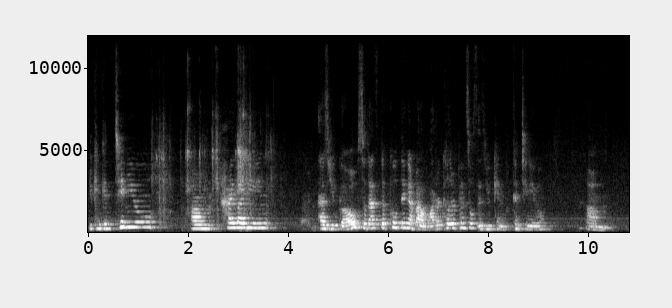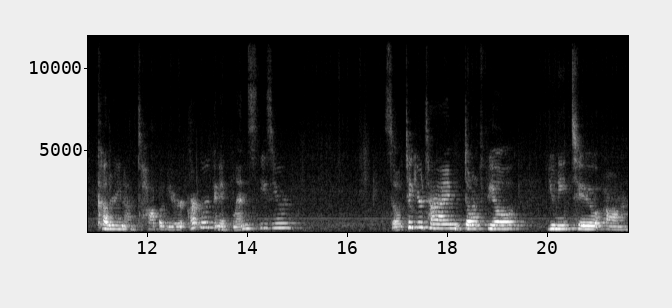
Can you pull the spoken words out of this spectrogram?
you can continue um, highlighting as you go. So that's the cool thing about watercolor pencils is you can continue um, coloring on top of your artwork and it blends easier. So take your time. Don't feel you need to um,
